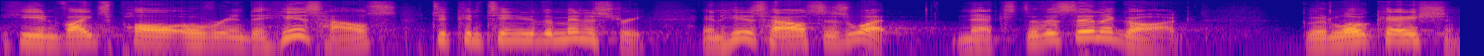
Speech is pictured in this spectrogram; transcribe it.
he invites Paul over into his house to continue the ministry. And his house is what? Next to the synagogue. Good location.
